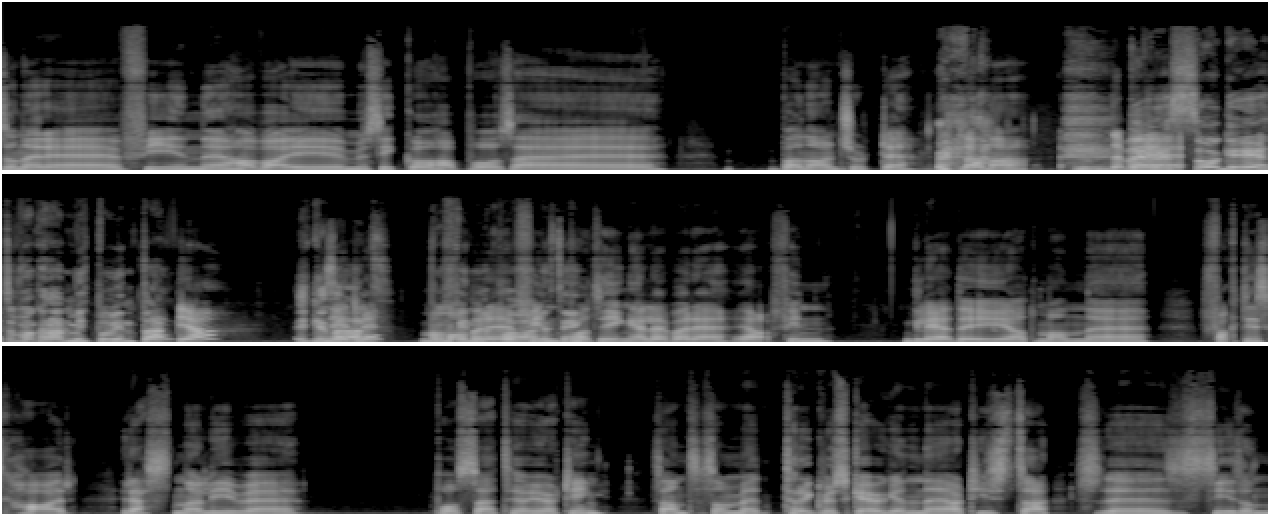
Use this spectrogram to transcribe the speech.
sånn der, eh, fin Hawaii-musikk og ha på seg bananskjorte, et eller annet. Det er Det bare så gøy ut. Man kan ha det midt på vinteren. Ja, Ikke sant? nydelig. Man må bare på finne ting. på ting, eller bare ja, finne glede i at man eh, faktisk har resten av livet på seg til å gjøre ting. Sant? Som Trygve Skaug, en eh, artist, sa, eh, sier sånn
